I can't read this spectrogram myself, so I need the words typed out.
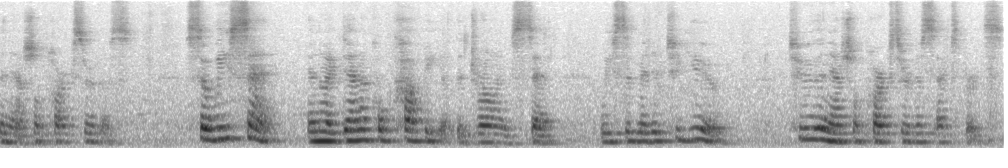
the National Park Service. So we sent an identical copy of the drawing set we submitted to you, to the National Park Service experts,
